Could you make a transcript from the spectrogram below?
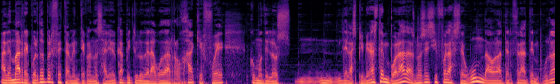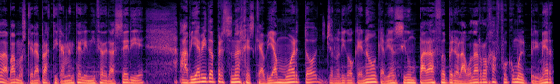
Además, recuerdo perfectamente cuando salió el capítulo de la boda roja que fue como de los mm, de las primeras temporadas, no sé si fue la segunda o la tercera temporada, vamos, que era prácticamente el inicio de la serie. Había habido personajes que habían muerto, yo no digo que no, que habían sido un palazo, pero la boda roja fue como el primer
